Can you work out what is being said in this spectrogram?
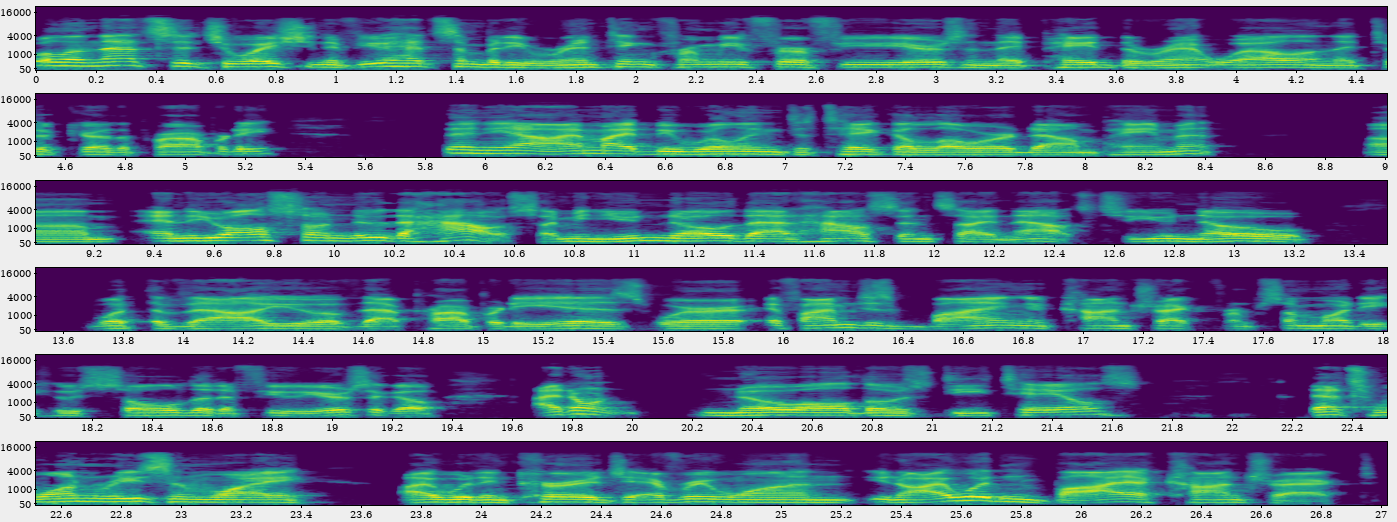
Well, in that situation, if you had somebody renting from you for a few years and they paid the rent well and they took care of the property, then yeah, I might be willing to take a lower down payment. Um, and you also knew the house. I mean, you know that house inside and out, so you know what the value of that property is. Where if I'm just buying a contract from somebody who sold it a few years ago, I don't know all those details. That's one reason why I would encourage everyone. You know, I wouldn't buy a contract.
